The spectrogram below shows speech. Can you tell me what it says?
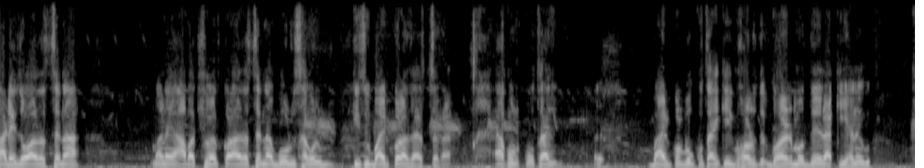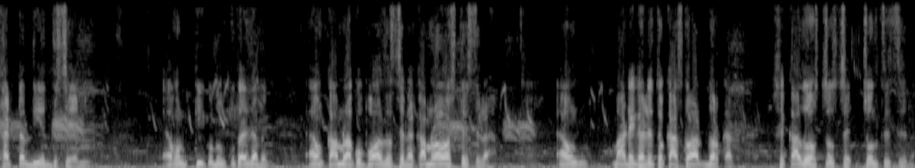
মাঠে যাওয়া যাচ্ছে না। মানে আবাদ সুবাদ করা যাচ্ছে না গরু ছাগল কিছু বাইর করা যাচ্ছে না। এখন কোথায়, বাইর করব, কোথায় কি ঘর, ঘরের মধ্যে রাখি, এখানে খ্যাটটা দিয়ে দিচ্ছে আমি। এখন কি করবেন? কোথায় যাবেন? এখন কামলাকেও পাওয়া যাচ্ছে না, কামলাও আসতেছে না। এখন মাঠে ঘাটে তো কাজ করার দরকার, সে কাজও চলছে, চলতেছে না।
